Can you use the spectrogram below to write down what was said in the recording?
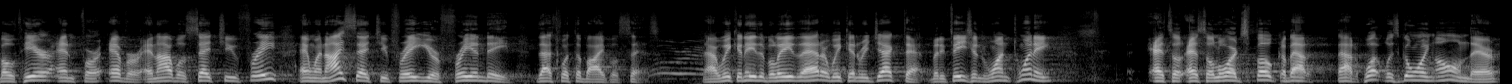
both here and forever. And I will set you free. And when I set you free, you're free indeed. That's what the Bible says. Now we can either believe that or we can reject that. But Ephesians 1:20, as, as the Lord spoke about, about what was going on there,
